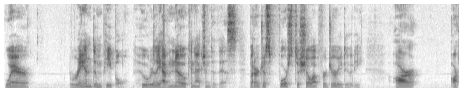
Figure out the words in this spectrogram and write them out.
where random people who really have no connection to this but are just forced to show up for jury duty are are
